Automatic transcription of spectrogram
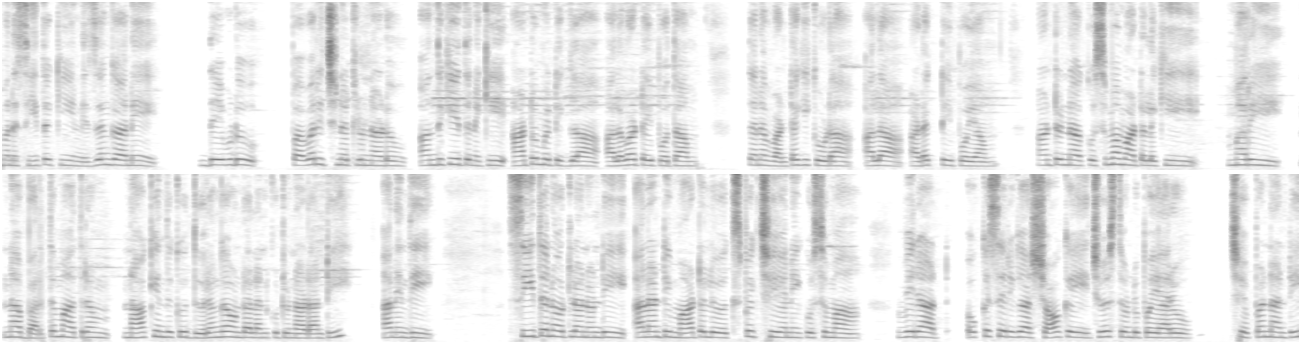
మన సీతకి నిజంగానే దేవుడు పవర్ ఇచ్చినట్లున్నాడు అందుకే తనకి ఆటోమేటిక్గా అలవాటైపోతాం. తన వంటకి కూడా అలా అడక్ట్ అయిపోయాం అంటున్న కుసుమ మాటలకి మరి నా భర్త మాత్రం నాకెందుకు దూరంగా ఉండాలనుకుంటున్నాడాంటీ అనింది. సీత నోట్లో నుండి అలాంటి మాటలు ఎక్స్పెక్ట్ చేయని కుసుమ విరాట్ ఒక్కసారిగా షాక్ అయ్యి చూస్తుండిపోయారు. చెప్పండి ఆంటీ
